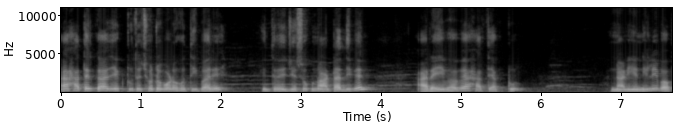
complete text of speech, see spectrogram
আর হাতের কাজ একটুতে ছোট বড় হতেই পারে, কিন্তু এই যে শুকনো আটা দিবেন, আর এইভাবে হাতে একটু নাড়িয়ে নিলে বাপ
